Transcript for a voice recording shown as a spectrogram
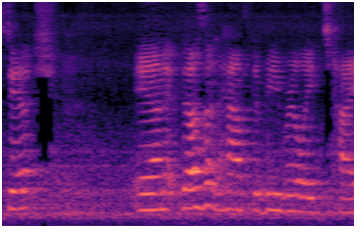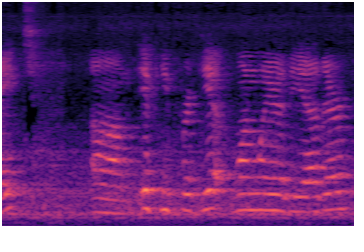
stitch and it doesn't have to be really tight. Um, if you forget one way or the other,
